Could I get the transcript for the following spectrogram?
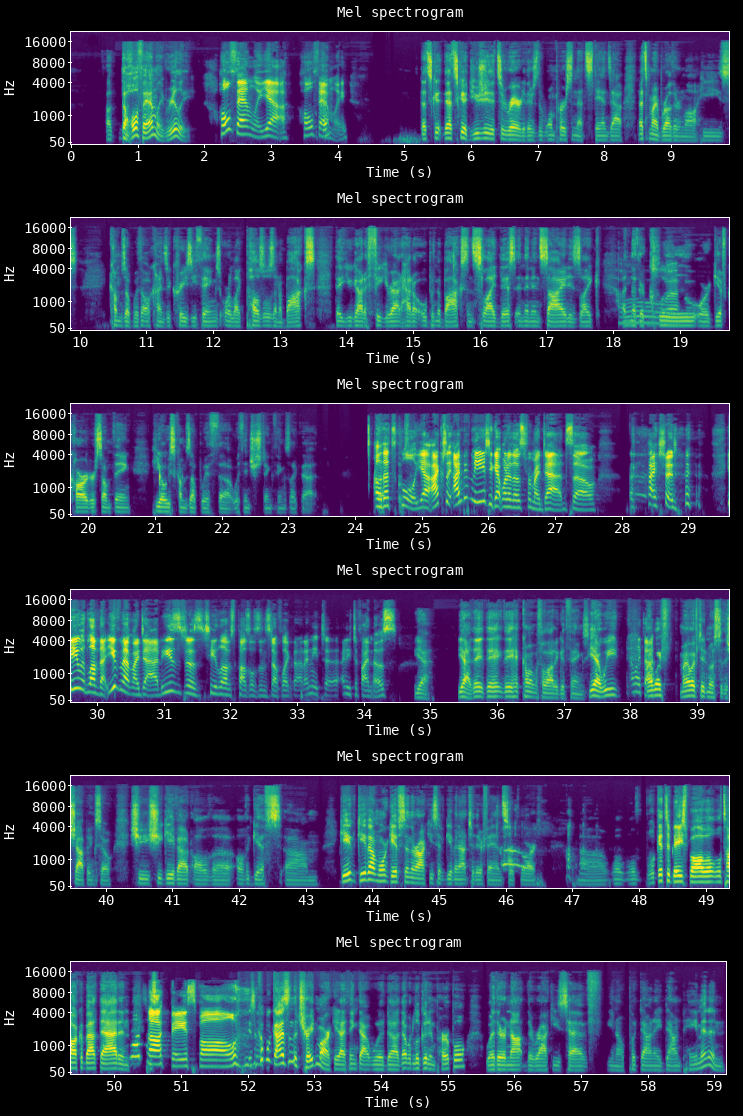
Uh, the whole family, really? Whole family, yeah, whole family. That's good. That's good. Usually it's a rarity. There's the one person that stands out. That's my brother-in-law. He's comes up with all kinds of crazy things or like puzzles in a box that you got to figure out how to open the box and slide this and then inside is like oh. another clue or a gift card or something. He always comes up with uh, with interesting things like that. Oh, that's, that's cool. Yeah, actually, I've been meaning to get one of those for my dad, so I should. he would love that. You've met my dad. He's just he loves puzzles and stuff like that. I need to I need to find those. Yeah, yeah, they they they come up with a lot of good things. Yeah, we like my wife my wife did most of the shopping, so she she gave out all the all the gifts. Um, gave gave out more gifts than the Rockies have given out to their fans so far. Uh, we'll we'll we'll get to baseball. We'll we'll talk about that and we'll talk baseball. there's a couple guys in the trade market. I think that would uh, that would look good in purple. Whether or not the Rockies have you know put down a down payment and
